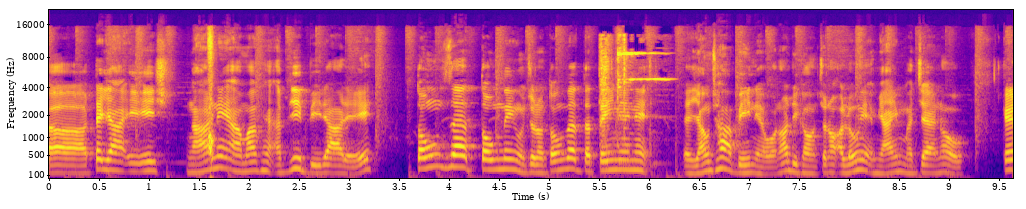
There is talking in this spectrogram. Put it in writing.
အာ100 AH 9နဲ့အာမခံအပြည့်ပေးထားတယ်33သိန်းကိုကျွန်တော်33သိန်းနဲ့နဲ့ရောင်းချပေးနေပါတော့เนาะဒီကောင်ကျွန်တော်အလုံးရအများကြီးမကြံတော့ဘူးကဲ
